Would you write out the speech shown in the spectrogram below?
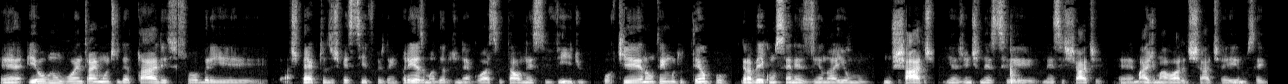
É, eu não vou entrar em muitos detalhes sobre aspectos específicos da empresa, modelo de negócio e tal nesse vídeo, porque não tem muito tempo. Gravei com o Cenezino aí um, um chat e a gente nesse, nesse chat, é, mais de uma hora de chat aí, não sei,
